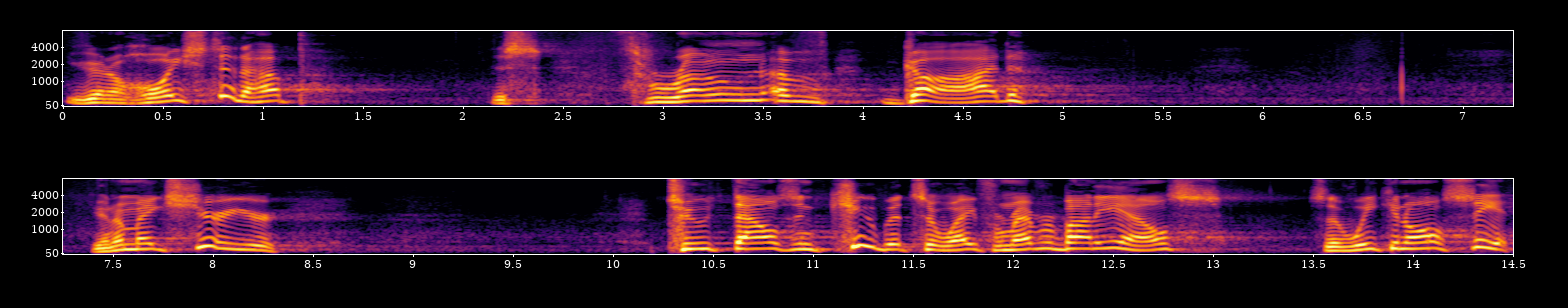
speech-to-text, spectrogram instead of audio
you're going to hoist it up, this throne of God. You're going to make sure you're 2,000 cubits away from everybody else so that we can all see it.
